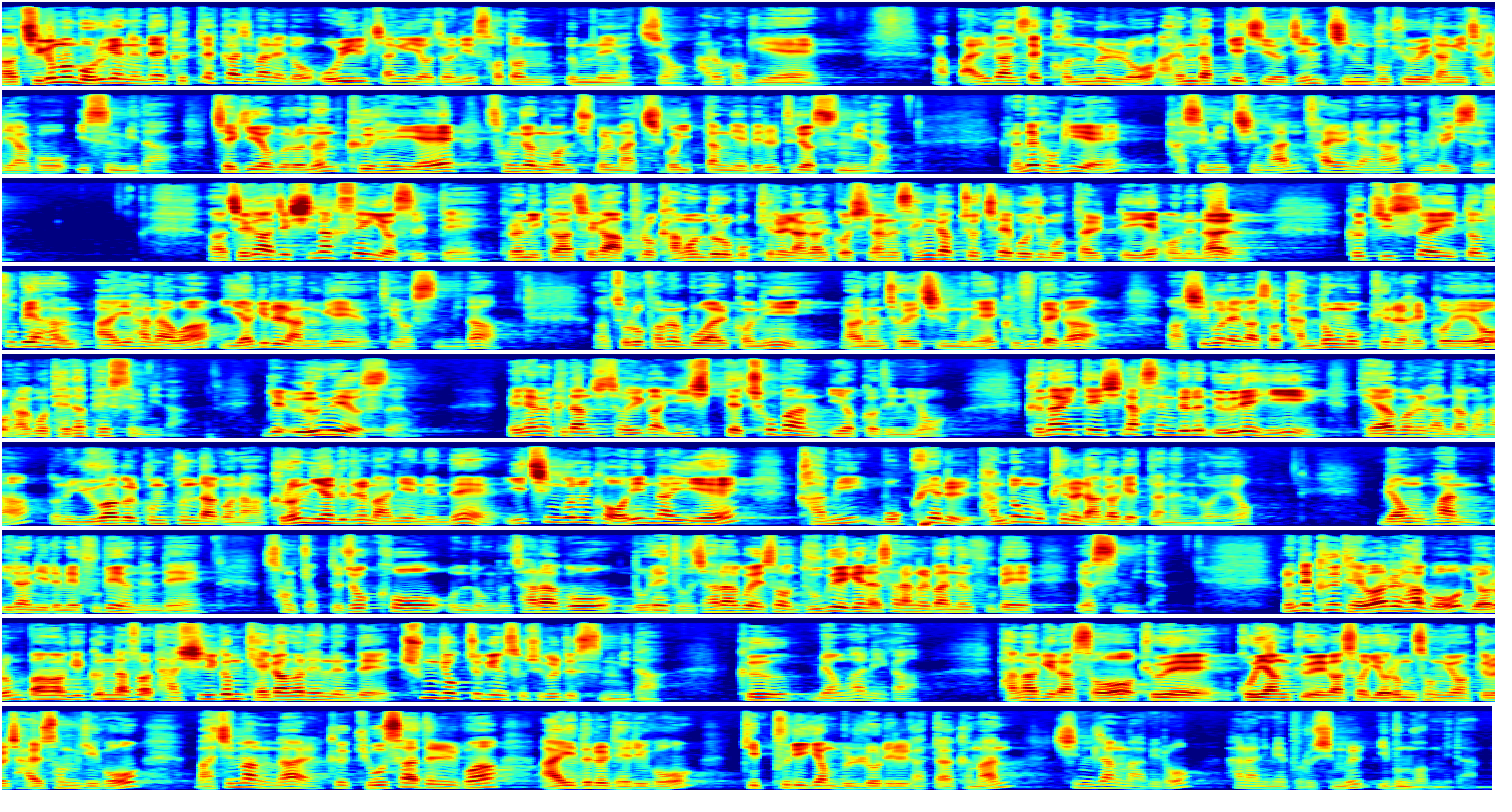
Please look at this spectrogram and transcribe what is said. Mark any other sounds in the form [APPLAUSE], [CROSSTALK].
어, 지금은 모르겠는데 그때까지만 해도 오일장이 여전히 서던 읍내였죠. 바로 거기에 아, 빨간색 건물로 아름답게 지어진 진부 교회당이 자리하고 있습니다. 제 기억으로는 그 해에 성전 건축을 마치고 입당 예배를 드렸습니다. 그런데 거기에 가슴이 칭한 사연이 하나 담겨 있어요. 어, 제가 아직 신학생이었을 때, 그러니까 제가 앞으로 강원도로 목회를 나갈 것이라는 생각조차 해보지 못할 때의 어느 날, 그 기숙사에 있던 후배 한 아이 하나와 이야기를 나누게 되었습니다. 어, 졸업하면 뭐 할 거니? 라는 저의 질문에 그 후배가 어, 시골에 가서 단독 목회를 할 거예요. 라고 대답했습니다. 이게 의외였어요. 왜냐하면 그 당시 저희가 20대 초반이었거든요. 그 나이 때 신학생들은 의뢰히 대학원을 간다거나 또는 유학을 꿈꾼다거나 그런 이야기들을 많이 했는데 이 친구는 그 어린 나이에 감히 목회를 단독 목회를 나가겠다는 거예요. 명환이란 이름의 후배였는데 성격도 좋고 운동도 잘하고 노래도 잘하고 해서 누구에게나 사랑을 받는 후배였습니다. 그런데 그 대화를 하고 여름방학이 끝나서 다시금 개강을 했는데 충격적인 소식을 듣습니다. 그 명환이가 방학이라서 교회 고향 교회 가서 여름 성경학교를 잘 섬기고 마지막 날 그 교사들과 아이들을 데리고 뒤풀이 겸 물놀이를 갔다 그만 심장마비로 하나님의 부르심을 입은 겁니다.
